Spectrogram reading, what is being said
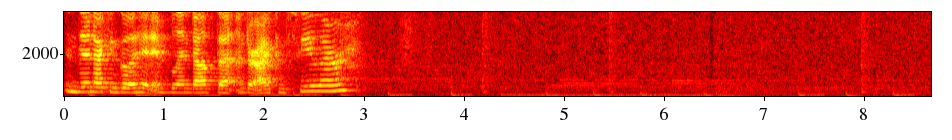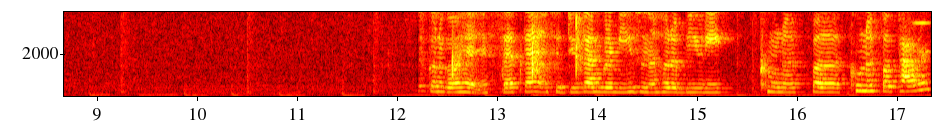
And then I can go ahead and blend out that under eye concealer gonna go ahead and set that. And to do that, I'm gonna be using the Huda Beauty Kunafa, Kunafa powder.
